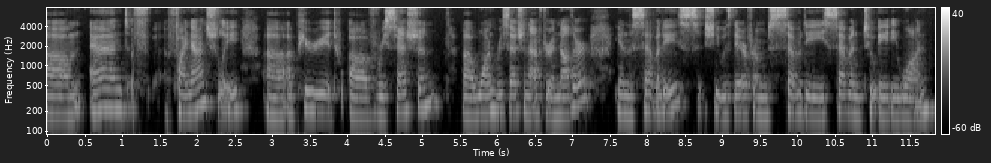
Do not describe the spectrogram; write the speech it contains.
um, and f- financially, uh, a period of recession, uh, one recession after another. In the 70s, she was there from 77 to 81.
